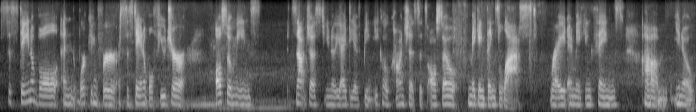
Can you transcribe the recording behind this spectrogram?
sustainable and working for a sustainable future also means it's not just you know the idea of being eco-conscious it's also making things last right? And making things um, you know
